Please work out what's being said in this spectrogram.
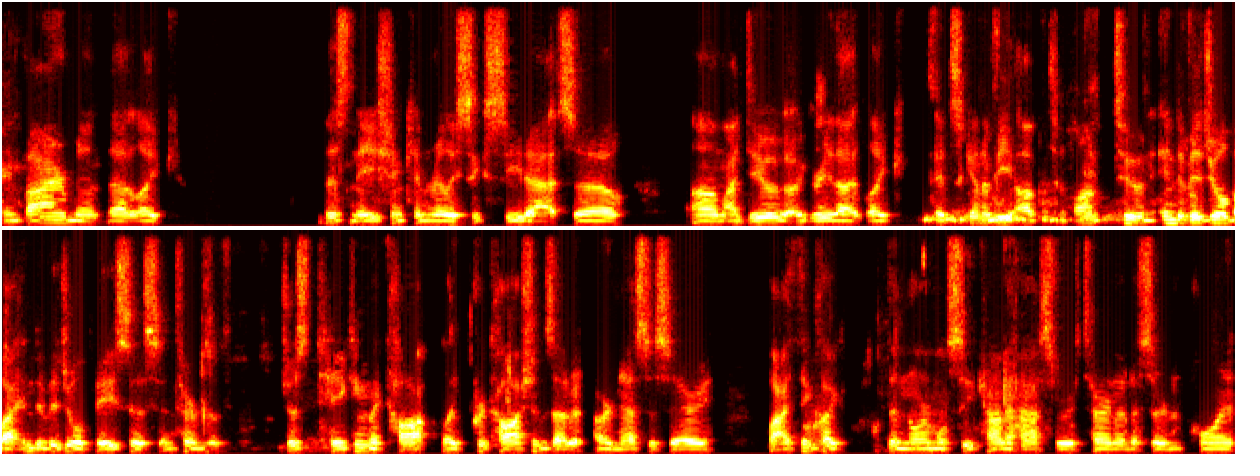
environment that like this nation can really succeed at. So um, I do agree that like it's going to be up to, on to an individual by individual basis in terms of just taking the co- like precautions that are necessary. But I think like the normalcy kind of has to return at a certain point,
